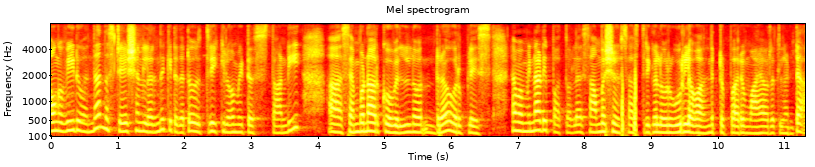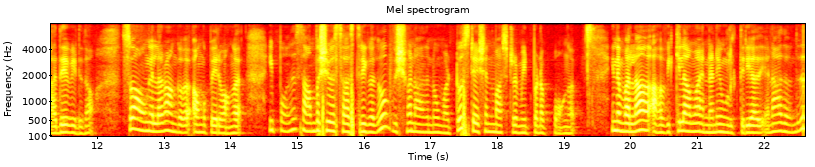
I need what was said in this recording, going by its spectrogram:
அவங்க வீடு வந்து அந்த ஸ்டேஷன்லேருந்து கிட்டத்தட்ட ஒரு த்ரீ கிலோமீட்டர்ஸ் தாண்டி செம்பனார் கோவில்ன்ற ஒரு பிளேஸ் நம்ம முன்னாடி பார்த்தோம்ல சாம்பசிவ சாஸ்திரிகள் ஒரு ஊரில் வாழ்ந்துட்டுருப்பாரு மாயாவரத்துலன்ட்டு அதே வீடு தான் ஸோ அவங்க எல்லோரும் அங்கே அவங்க போயிடுவாங்க இப்போ வந்து சாம்பசிவ சாஸ்திரிகளும் விஸ்வநாதனும் மட்டும் ஸ்டேஷன் மாஸ்டரை மீட் பண்ண போவாங்க. இந்த மாதிரிலாம் விற்கலாமா என்னன்னு உங்களுக்கு தெரியாது. ஏன்னா அது வந்து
